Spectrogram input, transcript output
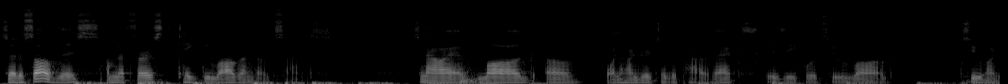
So to solve this, I'm going to first take the log on both sides. So now I have log of 100 to the power of x is equal to log 200.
